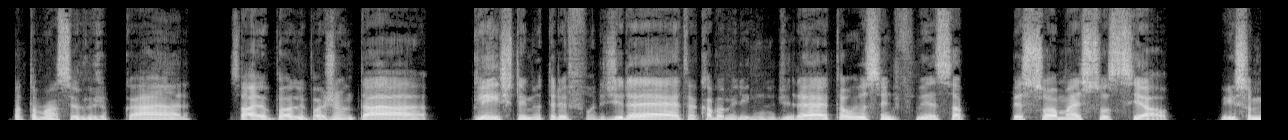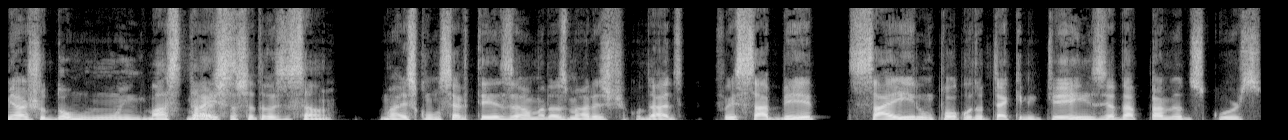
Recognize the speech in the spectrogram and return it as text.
pra tomar uma cerveja com o cara, saio pra, ali pra jantar, cliente tem meu telefone direto, acaba me ligando direto. Então eu sempre fui essa pessoa mais social. Isso me ajudou muito, Bastante Mas- nessa transição. Mas com certeza uma das maiores dificuldades foi saber sair um pouco do technic case e adaptar meu discurso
